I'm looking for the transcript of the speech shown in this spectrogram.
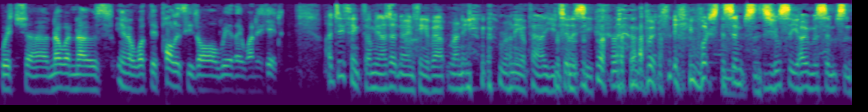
which uh, no one knows, you know, what their policies are, or where they want to head. I do think, I mean, I don't know anything about running running a power utility, but if you watch The Simpsons, you'll see Homer Simpson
